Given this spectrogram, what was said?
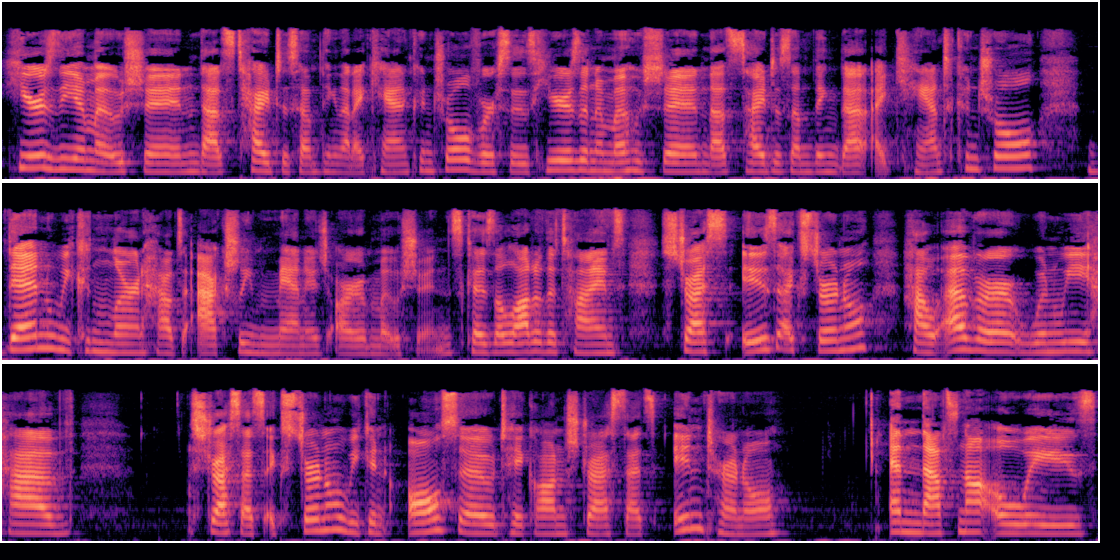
here's the emotion that's tied to something that I can control versus here's an emotion that's tied to something that I can't control, then we can learn how to actually manage our emotions. Because a lot of the times, stress is external. However, when we have stress that's external, we can also take on stress that's internal. And that's not always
